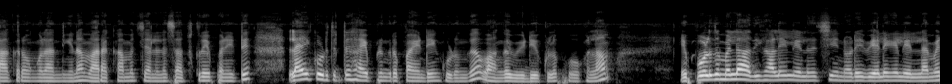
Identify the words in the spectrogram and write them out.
பார்க்குறவங்களா இருந்தீங்கன்னா மறக்காமல் சேனலை சப்ஸ்கிரைப் பண்ணிவிட்டு லைக் கொடுத்துட்டு ஹைப்புங்கிற பாயிண்ட்டையும் கொடுங்க. வாங்க வீடியோக்குள்ளே போகலாம். எப்பொழுதுமெல்லாம் அதிகாலையில் எழுந்துச்சு என்னுடைய வேலைகள் எல்லாமே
